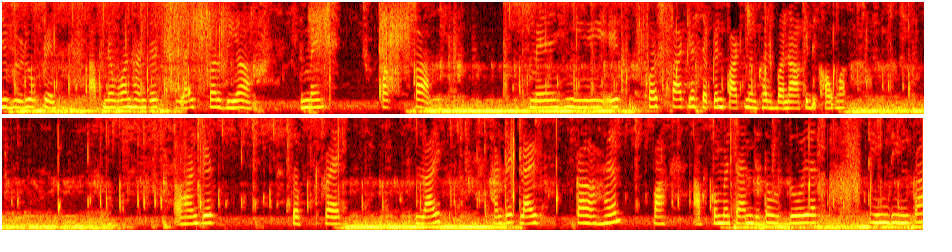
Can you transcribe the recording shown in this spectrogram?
ये वीडियो पे आपने 100 लाइक कर दिया तो मैं पक्का मैं ही एक फ़र्स्ट पार्ट या सेकंड पार्ट में घर बना के दिखाऊँगा। Hundred subscribe, like, hundred like का है। आपको मैं टाइम देता हूँ, दो या तीन दिन का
